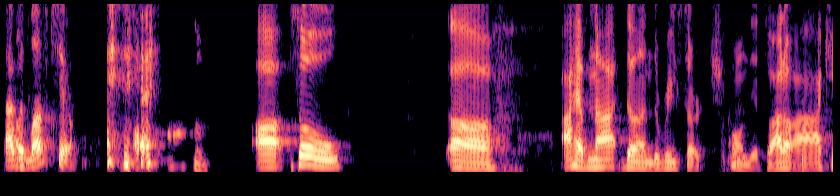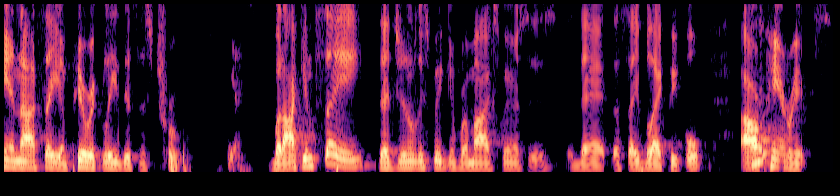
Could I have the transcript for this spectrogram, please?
I would okay. love to. awesome. awesome. Uh, so, uh, I have not done the research on this, so I don't. I cannot say empirically this is true. Yes. But I can say that generally speaking, from my experiences, that let's say black people, our mm-hmm. parents,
